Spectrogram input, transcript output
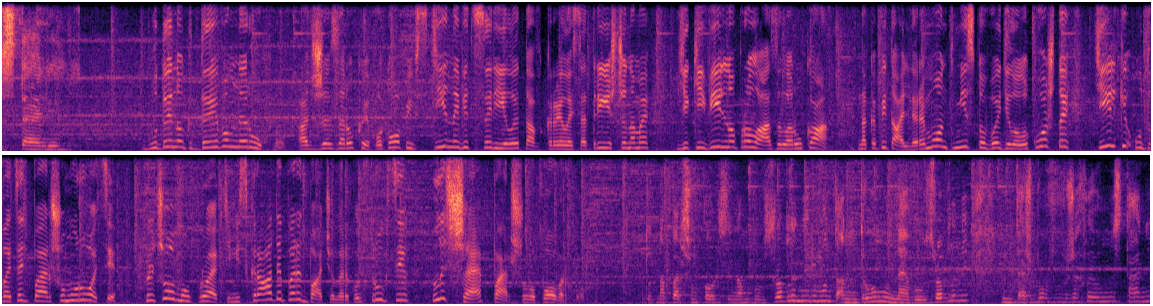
стелі. Будинок дивом не рухнув, адже за роки потопів стіни відсиріли та вкрилися тріщинами, в які вільно пролазила рука. На капітальний ремонт місто виділило кошти тільки у 2021 році. Причому в проєкті міськради передбачили реконструкцію лише першого поверху. Тут на першому поверсі нам був зроблений ремонт, а на другому не був зроблений. Він теж був в жахливому стані.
